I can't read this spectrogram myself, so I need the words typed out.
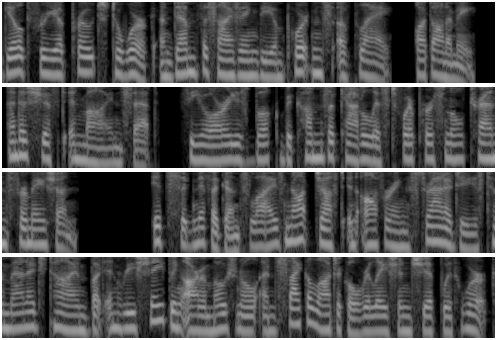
guilt-free approach to work and emphasizing the importance of play, autonomy, and a shift in mindset, Fiore's book becomes a catalyst for personal transformation. Its significance lies not just in offering strategies to manage time but in reshaping our emotional and psychological relationship with work.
